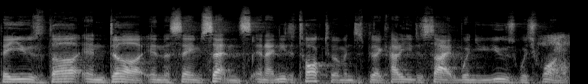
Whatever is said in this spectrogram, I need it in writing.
they use the and duh in the same sentence, and I need to talk to them and just be like, how do you decide when you use which one?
